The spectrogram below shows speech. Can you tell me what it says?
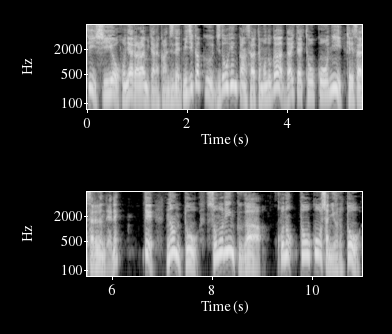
TCO ほにゃららみたいな感じで短く自動変換されたものが大体投稿に掲載されるんだよね。で、なんと、そのリンクが、この投稿者によると、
